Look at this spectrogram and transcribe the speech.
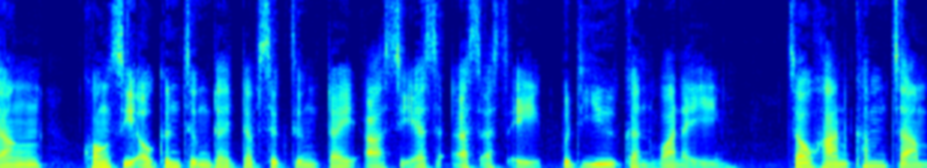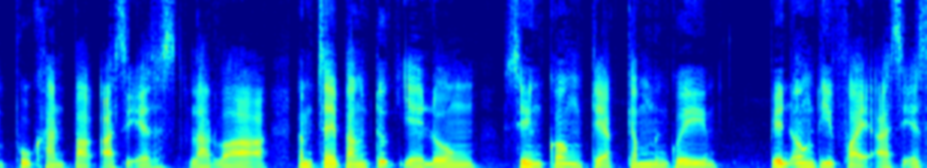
ดังของสีเอาขึ้นจึงได้ดับซึกจึงได้ RCS SSA ปุดยื้อกันว่าไหน เจ้าหานคำจำผู้คันปาก RCS ลาดว่าอำใจบางตึกใหญ่ลง เสียงกองแตกกำหนึ่งเวเป็นองที่ฝ่าย RCS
